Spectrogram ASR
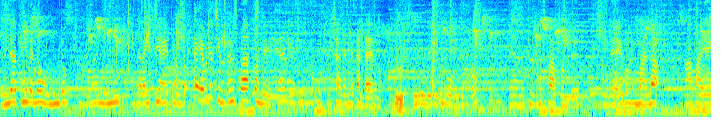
ഇതിന്റെ അകത്ത് ഇനി വല്ലതും ഉണ്ടോ? കാണാൻ വെറൈറ്റി ആയിട്ടുണ്ടോ? എവിടെയോ ചിൽഡ്രൻസ് പാർക്ക് ഉണ്ട് ഞാൻ ഒരു യൂട്യൂബ് ചാനലിൽ കണ്ടായിരുന്നു. ഇതിന്റെ ഉള്ളിലേക്ക് പോരുമ്പോൾ ചിൽഡ്രൻസ് പാർക്കുണ്ട് പിന്നെ ഏതോ ഒരു മന ആ പഴയ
